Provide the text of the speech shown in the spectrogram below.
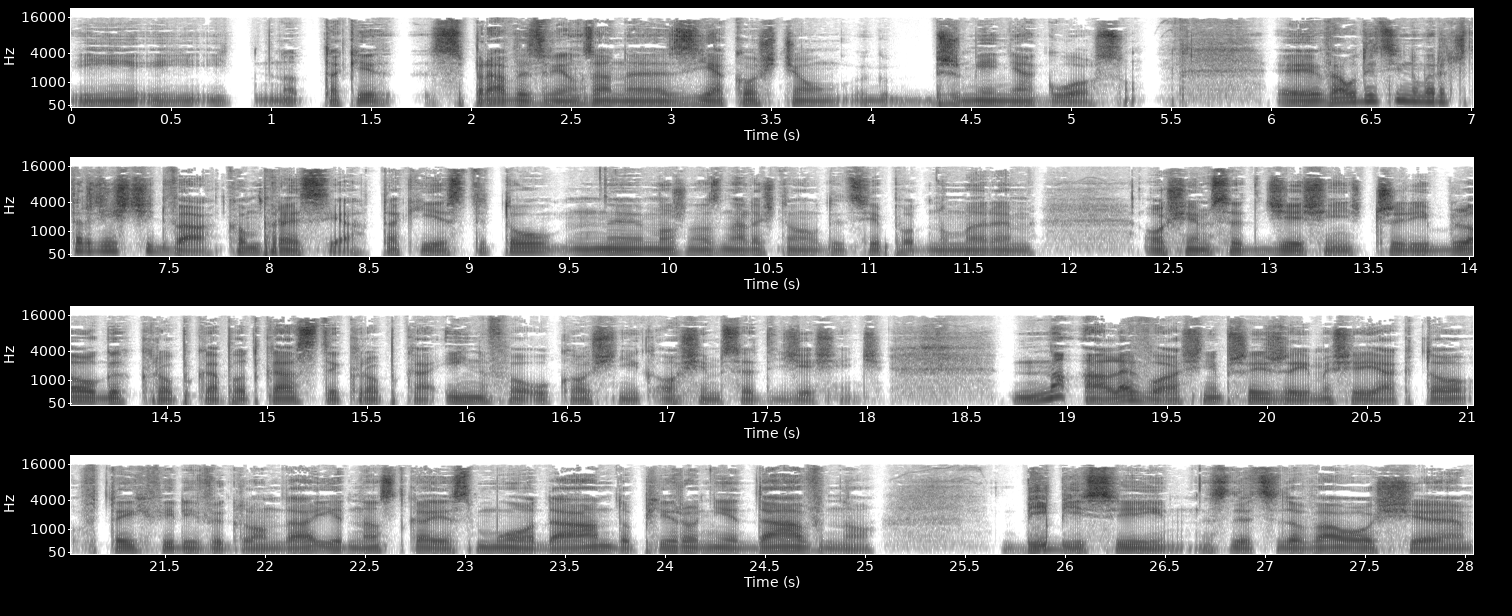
i, i, i no, takie sprawy związane z jakością brzmienia głosu. W audycji numer 42, kompresja, taki jest tytuł. Można znaleźć tę audycję pod numerem 810, czyli blog.podcasty.info ukośnik 810. No ale właśnie przyjrzyjmy się, jak to w tej chwili wygląda. Jednostka jest młoda, dopiero niedawno BBC zdecydowało się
